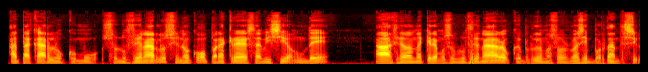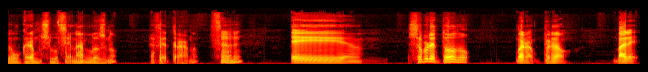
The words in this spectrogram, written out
atacarlo como solucionarlo, sino como para crear esa visión de hacia dónde queremos evolucionar o qué problemas son los más importantes y cómo queremos solucionarlos, ¿no? Etcétera, ¿no? Eh, sobre todo, bueno, perdón, vale,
